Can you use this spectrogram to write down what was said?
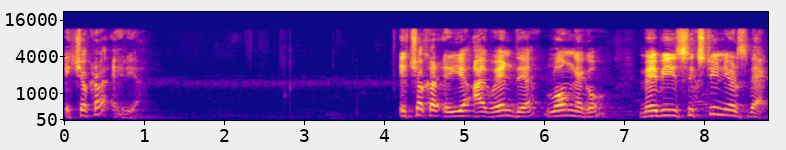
Ek Chakra area. Ek Chakra area, I went there long ago, maybe 16 years back,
